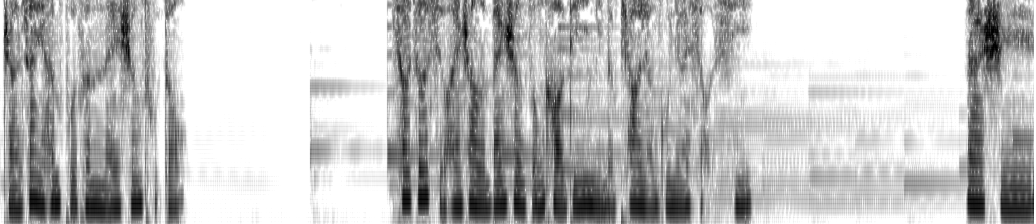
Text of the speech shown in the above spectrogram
长相也很普通的男生土豆，悄悄喜欢上了班上总考第一名的漂亮姑娘小西。那时，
